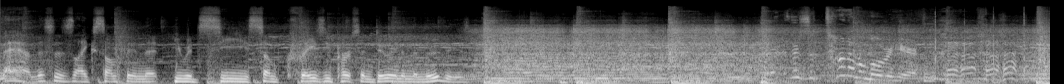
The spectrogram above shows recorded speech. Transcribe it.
Man, this is like something that you would see some crazy person doing in the movies. There's a ton of them over here.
